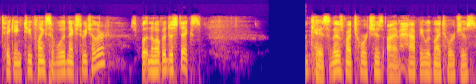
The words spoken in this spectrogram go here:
taking two planks of wood next to each other, splitting them up into sticks. Okay, so there's my torches. I'm happy with my torches.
